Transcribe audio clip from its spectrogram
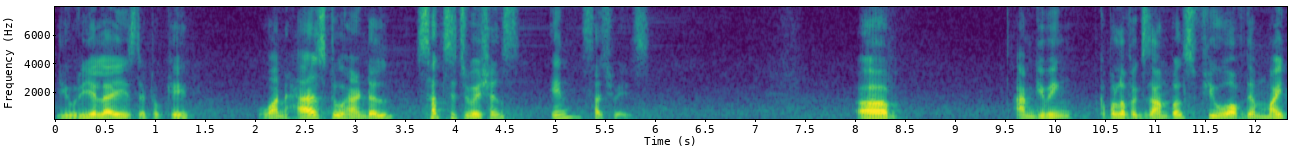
you realize that okay, one has to handle such situations in such ways. Uh, I am giving couple of examples, few of them might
